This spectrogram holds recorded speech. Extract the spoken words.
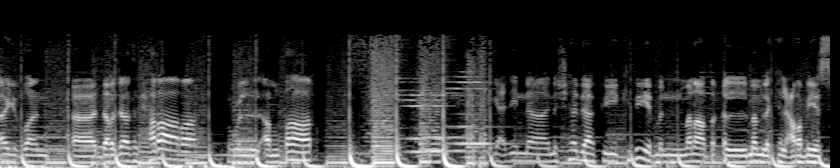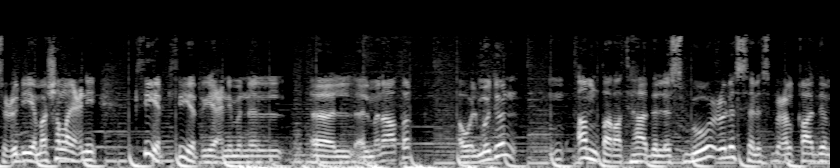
أيضا آه، درجات الحرارة والأمطار. قاعدين نشهدها في كثير من مناطق المملكة العربية السعودية. ما شاء الله يعني كثير كثير يعني من المناطق أو المدن أمطرت هذا الأسبوع ولسه الأسبوع القادم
